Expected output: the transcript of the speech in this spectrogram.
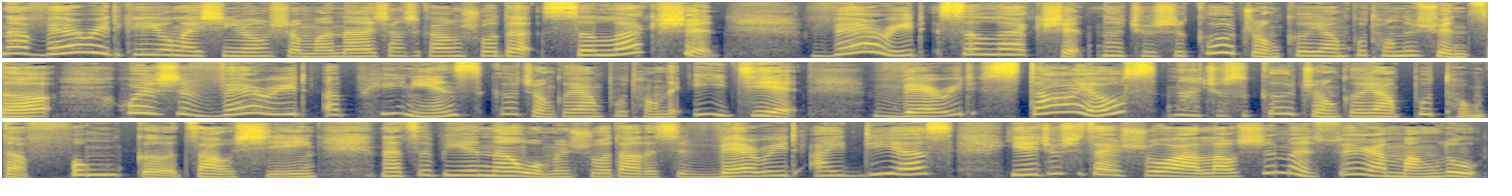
那 varied 可以用来形容什么呢？像是刚刚说的 selection，varied selection，那就是各种各样不同的选择，或者是 varied opinions，各种各样不同的意见；varied styles，那就是各种各样不同的风格造型。那这边呢，我们说到的是 varied ideas，也就是在说啊，老师们虽然忙碌。助，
